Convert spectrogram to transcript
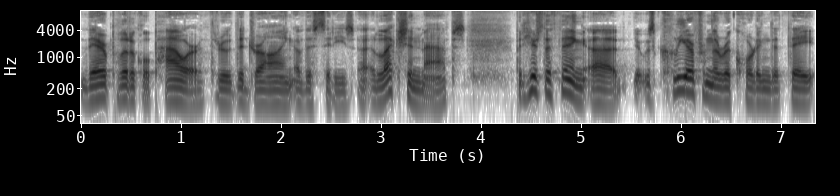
their political power through the drawing of the city's uh, election maps. But here's the thing uh, it was clear from the recording that they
